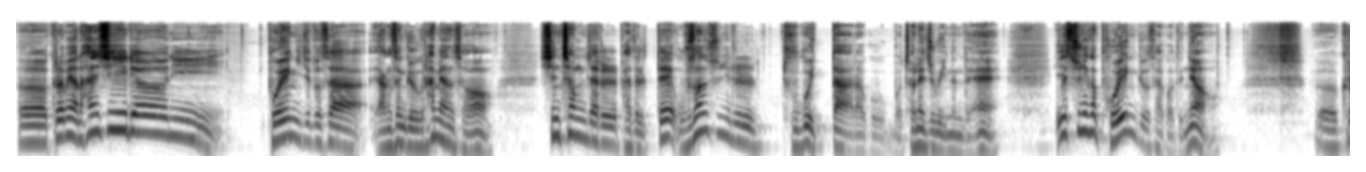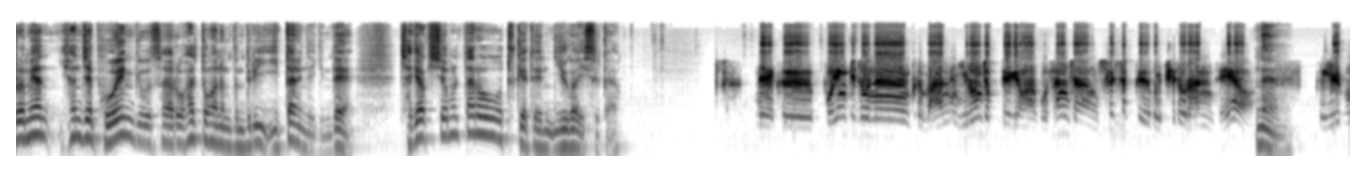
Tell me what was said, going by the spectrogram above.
어, 그러면 한시련이 보행 지도사 양성 교육을 하면서 신청자를 받을 때 우선순위를 두고 있다라고 뭐 전해주고 있는데, 1순위가 보행교사거든요. 어, 그러면 현재 보행교사로 활동하는 분들이 있다는 얘기인데 자격 시험을 따로 두게 된 이유가 있을까요? 네, 그 보행지도는 그 많은 이론적 배경하고 현장 실습 교육을 필요로 하는데요. 네. 그 일부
